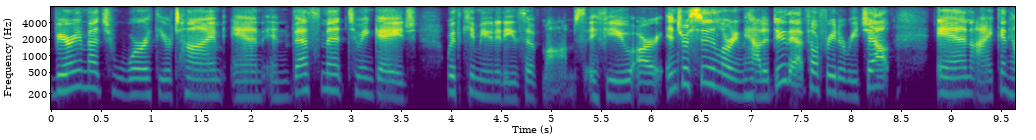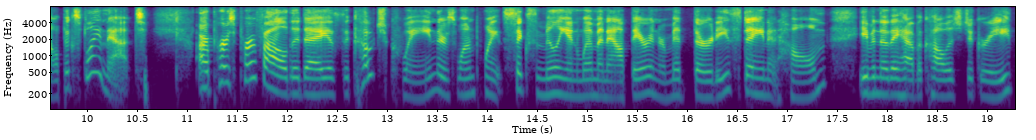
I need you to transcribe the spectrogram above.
Very much worth your time and investment to engage with communities of moms. If you are interested in learning how to do that, feel free to reach out and I can help explain that. Our purse profile today is the Coach Queen. There's 1.6 million women out there in their mid 30s staying at home, even though they have a college degree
